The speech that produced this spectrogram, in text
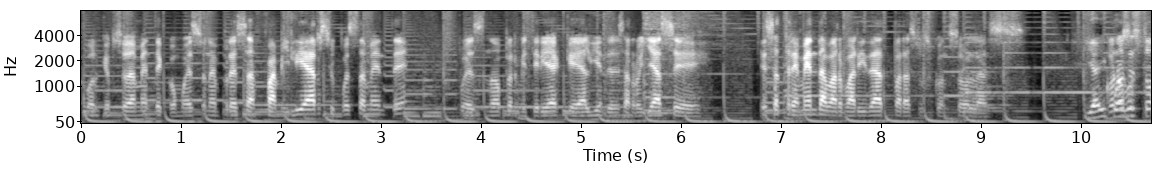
porque pues, obviamente como es una empresa familiar supuestamente, pues no permitiría que alguien desarrollase esa tremenda barbaridad para sus consolas. ¿Conoces tú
